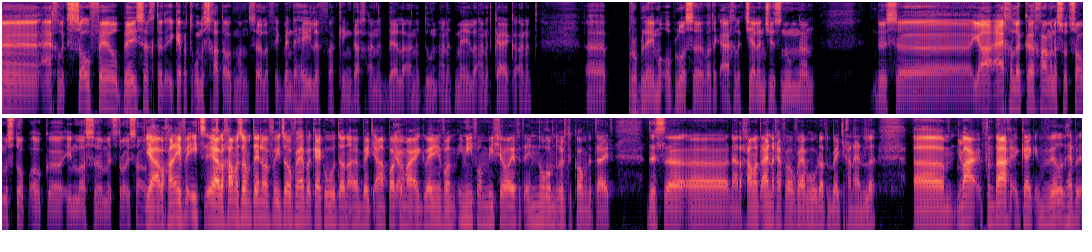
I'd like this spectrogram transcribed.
eigenlijk zoveel bezig. Dat, ik heb het onderschat ook, man, zelf. Ik ben de hele fucking dag aan het bellen, aan het doen, aan het mailen, aan het kijken, aan het problemen oplossen. Wat ik eigenlijk challenges noem dan. Dus uh, ja, eigenlijk uh, gaan we een soort zomerstop ook uh, inlassen met strooisout. Ja, we gaan even iets. Ja, we gaan er zo meteen nog even iets over hebben. Kijken hoe we het dan een beetje aanpakken. Maar ik weet in ieder, geval, in ieder geval, Michel heeft het enorm druk de komende tijd. Dus nou, daar gaan we het einde nog even over hebben hoe we dat een beetje gaan handelen. Um, ja. Maar vandaag, kijk, we willen hebben.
